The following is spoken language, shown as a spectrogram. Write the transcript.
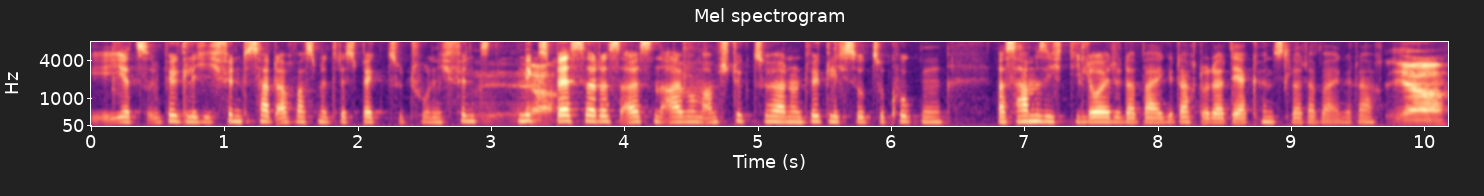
jetzt wirklich, ich finde, es hat auch was mit Respekt zu tun. Ich finde Äh, nichts ja. Besseres, als ein Album am Stück zu hören und wirklich so zu gucken, was haben sich die Leute dabei gedacht oder der Künstler dabei gedacht. Ja,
